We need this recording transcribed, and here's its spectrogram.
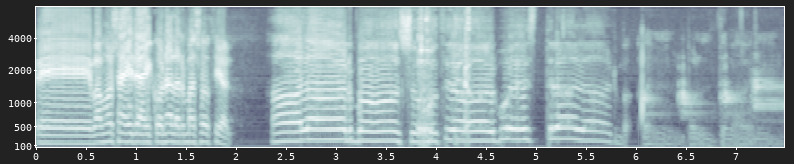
eh, vamos a ir ahí con alarma social. Alarma social, vuestra alarma. Pon el tema,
